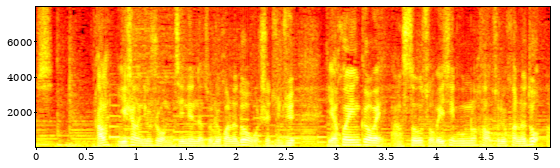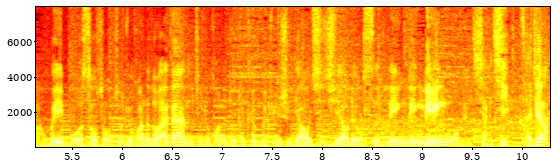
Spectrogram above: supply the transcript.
西。好了，以上就是我们今天的足球欢乐多，我是君君，也欢迎各位啊搜索微信公众号足球欢乐多啊，微博搜索足球欢乐多 FM，足球欢乐多的 QQ 群是幺七七幺六四零零零，我们下期再见了。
